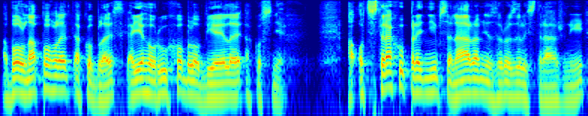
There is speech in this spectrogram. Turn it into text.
A bol na pohled ako blesk a jeho rúcho bolo biele ako sneh a od strachu pred ním sa náramne zhrozili strážni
